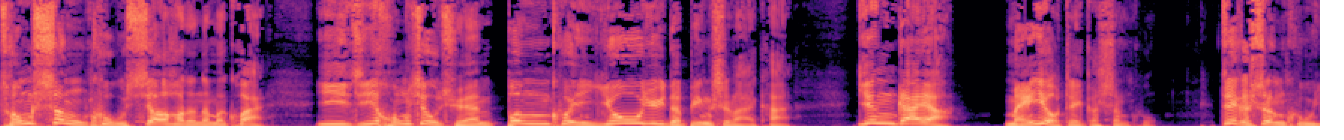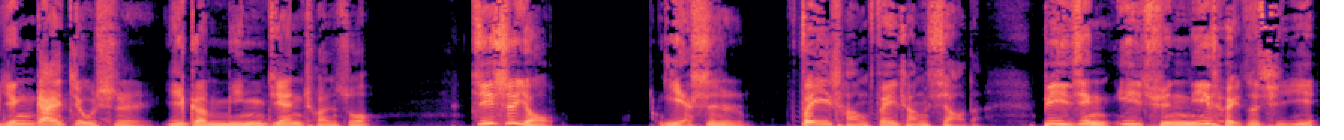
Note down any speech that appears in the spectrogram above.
从圣库消耗的那么快，以及洪秀全崩溃忧郁的病逝来看，应该啊没有这个圣库，这个圣库应该就是一个民间传说，即使有，也是非常非常小的。毕竟一群泥腿子起义，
